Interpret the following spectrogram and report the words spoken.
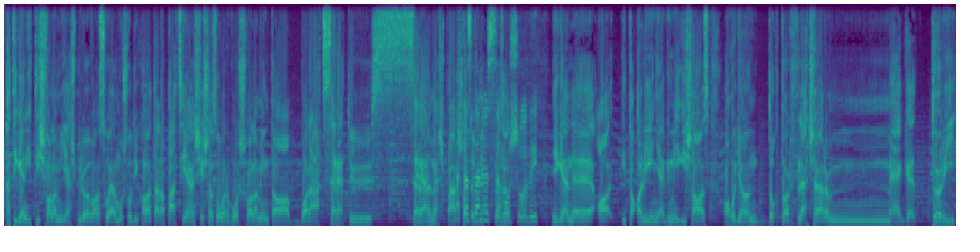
Hát igen, itt is valami ilyesmiről van szó, elmosódik a határ a páciens és az orvos, valamint a barát, szerető, szerelmes pár, Hát aztán összemosódik. Között. Igen, a, itt a lényeg mégis az, ahogyan dr. Fletcher megtöri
